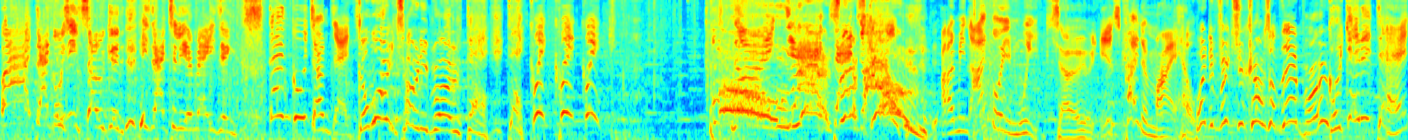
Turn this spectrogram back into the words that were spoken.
Ah, Dangles, he's so good. He's actually amazing. Dangles, I'm dead. Don't worry, Tony, bro. There, there, quick, quick, quick. Oh, yes, let's go. I mean, I got him weak, so it's kind of my help. Wait, the victory comes up there, bro. Go get it then.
